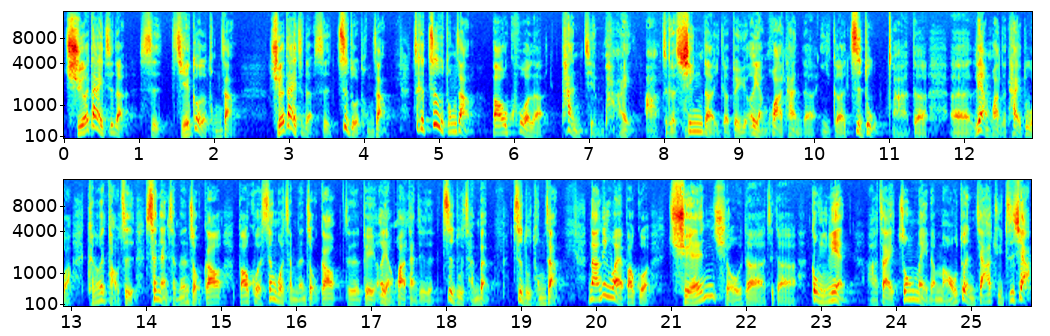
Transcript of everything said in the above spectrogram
取而代之的是结构的通胀，取而代之的是制度的通胀。这个制度通胀包括了碳减排啊，这个新的一个对于二氧化碳的一个制度啊的呃量化的态度啊，可能会导致生产成本走高，包括生活成本走高。这个对二氧化碳就是制度成本、制度通胀。那另外包括全球的这个供应链啊，在中美的矛盾加剧之下。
